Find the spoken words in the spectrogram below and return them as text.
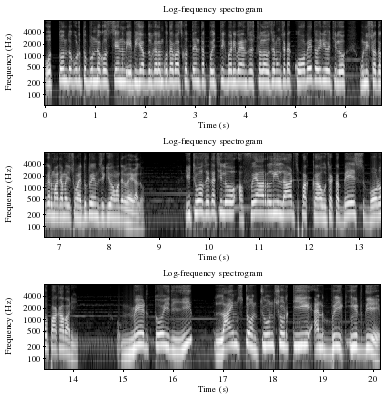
অত্যন্ত গুরুত্বপূর্ণ কোশ্চেন এপিজে আব্দুল কালাম কোথায় বাস করতেন? তার পৈতৃক বাড়ি বা অ্যানসেস্ট্রাল হাউস এবং সেটা কবে তৈরি হয়েছিল? উনিশ শতকের মাঝামাঝি সময়। দুটো এমসিকিউ আমাদের হয়ে গেল। ইট ওয়াজ এটা ছিল ফেয়ারলি লার্জ পাক্কা হাউস একটা বেশ বড় পাকা বাড়ি। মেড তৈরি লাইমস্টোন চুন, সুরকি অ্যান্ড ব্রিক ইট দিয়ে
